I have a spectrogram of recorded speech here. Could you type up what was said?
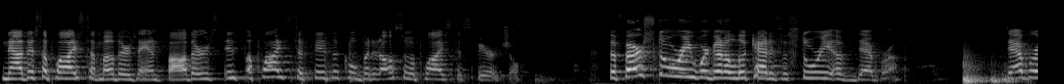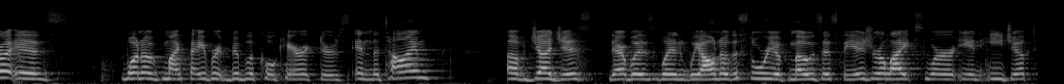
Now, this applies to mothers and fathers. It applies to physical, but it also applies to spiritual. The first story we're going to look at is the story of Deborah. Deborah is one of my favorite biblical characters. In the time of Judges, there was when we all know the story of Moses, the Israelites were in Egypt.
